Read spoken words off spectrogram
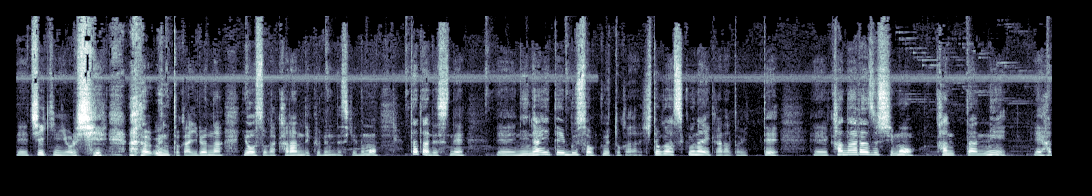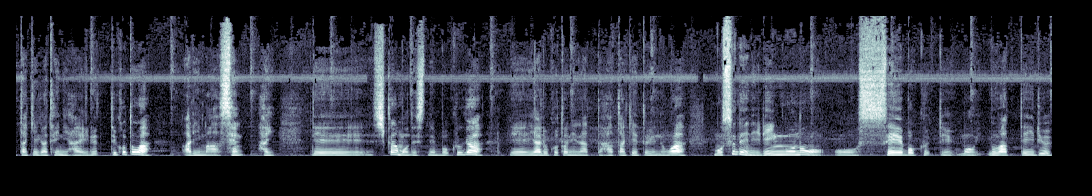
えー、地域によるし あの運とかいろんな要素が絡んでくるんですけれどもただですね、えー、担い手不足とか人が少ないからといって、えー、必ずしも簡単に畑が手に入るってことはありません。はい、でしかもですね僕が、えやることになった畑というのはもうすでにりんごの生木っていうもう植わっている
